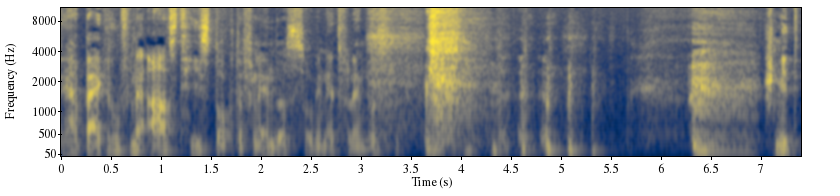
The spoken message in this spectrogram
Der herbeigerufene Arzt hieß Dr. Flanders, so wie Ned Flanders. Schnitt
